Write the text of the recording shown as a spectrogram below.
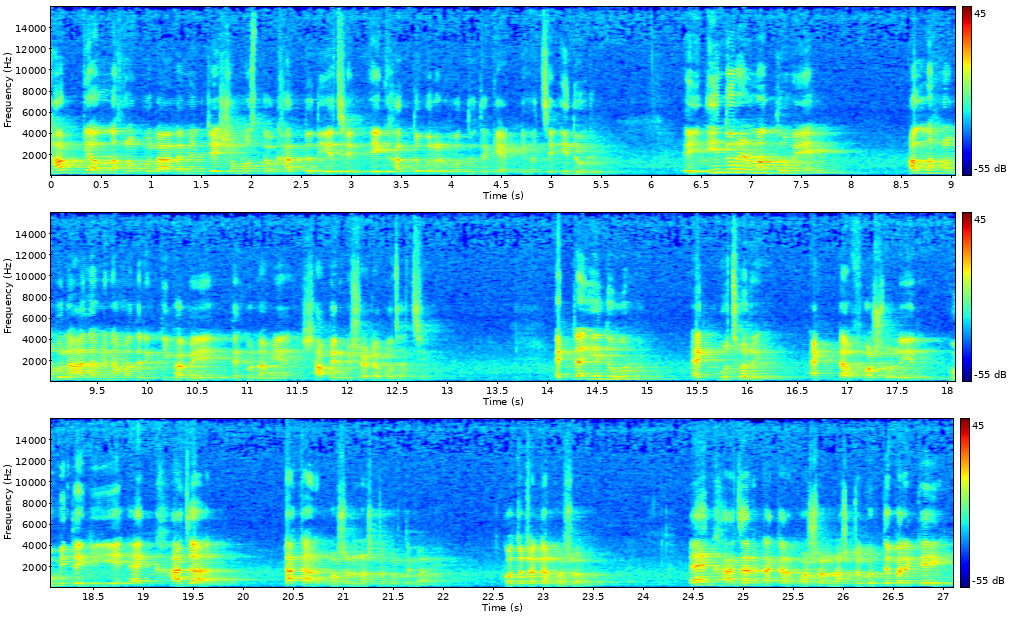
সাপকে আল্লাহ রব্বুল্লা আলমিন যে সমস্ত খাদ্য দিয়েছেন, এই খাদ্যগুলোর মধ্য থেকে একটি হচ্ছে ইঁদুর। এই ইঁদুরের মাধ্যমে আল্লাহ রব্বুল্লা আলমিন আমাদের কীভাবে, দেখুন আমি সাপের বিষয়টা বোঝাচ্ছি। একটা ইঁদুর এক বছরে একটা ফসলের ভূমিতে গিয়ে এক হাজার টাকার ফসল নষ্ট করতে পারে। কত টাকার ফসল? এক হাজার টাকার ফসল নষ্ট করতে পারে কে?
